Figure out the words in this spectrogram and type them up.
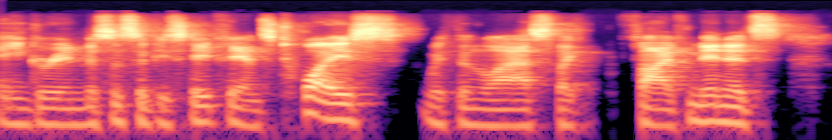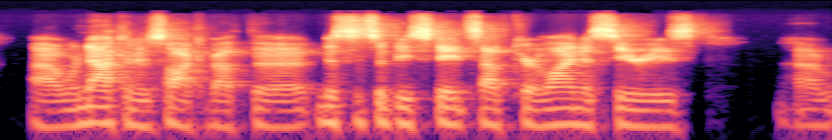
angering Mississippi State fans twice within the last like five minutes. Uh, we're not going to talk about the Mississippi State South Carolina series. Uh,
